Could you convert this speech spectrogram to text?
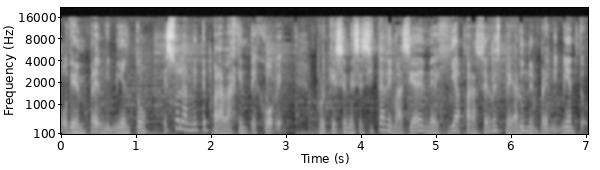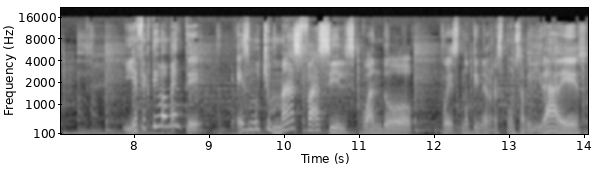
o de emprendimiento es solamente para la gente joven, porque se necesita demasiada energía para hacer despegar un emprendimiento. Y efectivamente, es mucho más fácil cuando pues no tienes responsabilidades,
